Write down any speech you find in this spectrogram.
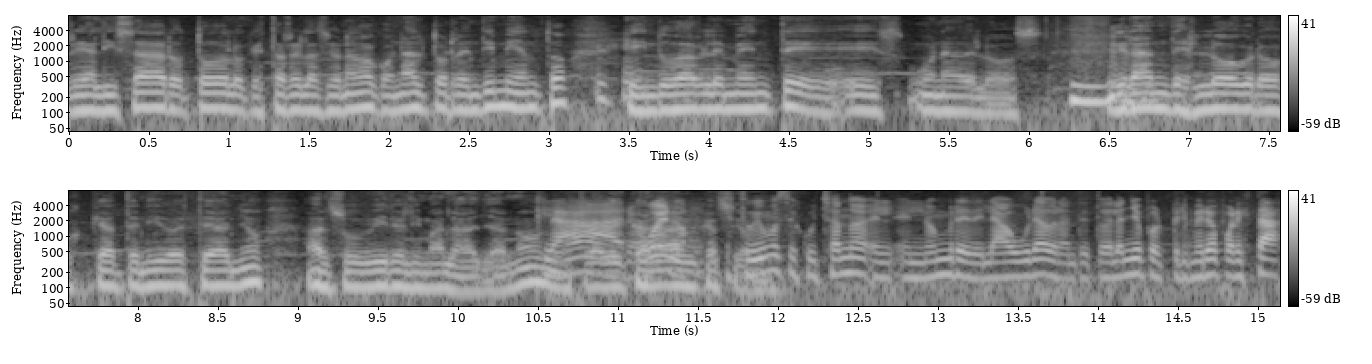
realizar o todo lo que está relacionado con alto rendimiento, que indudablemente es uno de los grandes logros que ha tenido este año al subir el Himalaya, ¿no? Claro, bueno, educación. estuvimos escuchando el, el nombre de Laura durante todo el año, por primero por esta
